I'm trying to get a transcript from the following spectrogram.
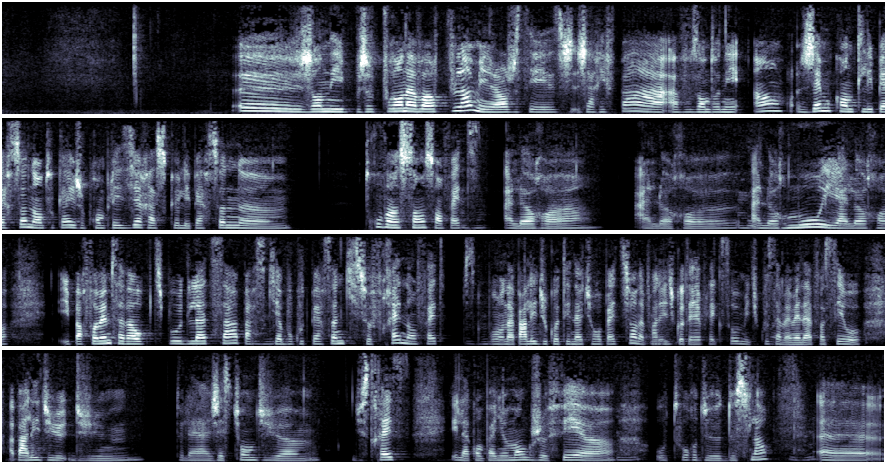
Euh, j'en ai, je pourrais en avoir plein, mais alors je sais, j'arrive pas à, à vous en donner un. J'aime quand les personnes, en tout cas, et je prends plaisir à ce que les personnes euh, trouvent un sens en fait à leur, euh, à leur, euh, à leurs mots et à leur, euh, et parfois même ça va un petit peu au-delà de ça parce qu'il y a beaucoup de personnes qui se freinent en fait. Parce que, bon, on a parlé du côté naturopathie, on a parlé du côté réflexo, mais du coup ça m'amène à penser au, à parler du, du, de la gestion du euh, du stress et l'accompagnement que je fais euh, autour de, de cela. Euh,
